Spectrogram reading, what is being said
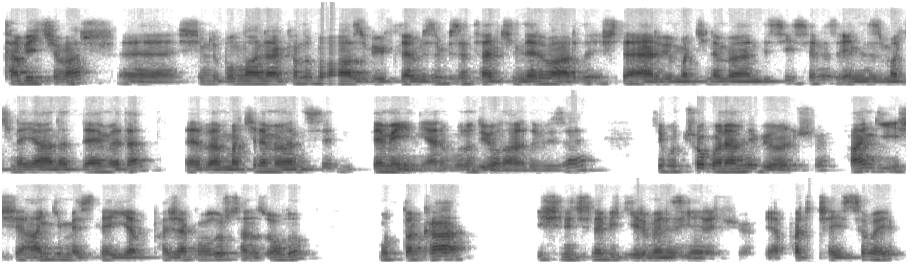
Tabii ki var. Ee, şimdi bununla alakalı bazı büyüklerimizin bize telkinleri vardı. İşte eğer bir makine mühendisiyseniz eliniz makine yağına değmeden e, ben makine mühendisi demeyin yani bunu diyorlardı bize. Ki bu çok önemli bir ölçü. Hangi işi, hangi mesleği yapacak olursanız olun mutlaka işin içine bir girmeniz gerekiyor. Ya paçayı sıvayıp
